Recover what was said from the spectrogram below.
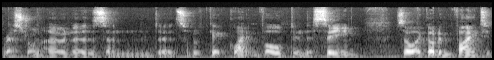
restaurant owners and uh, sort of get quite involved in the scene. So I got invited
